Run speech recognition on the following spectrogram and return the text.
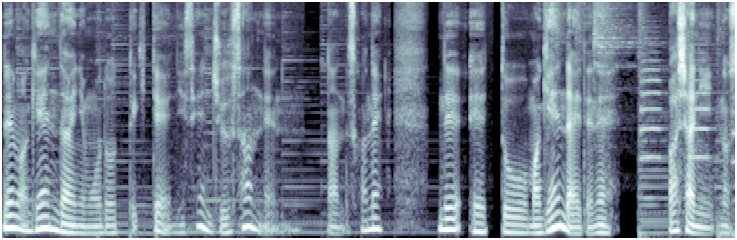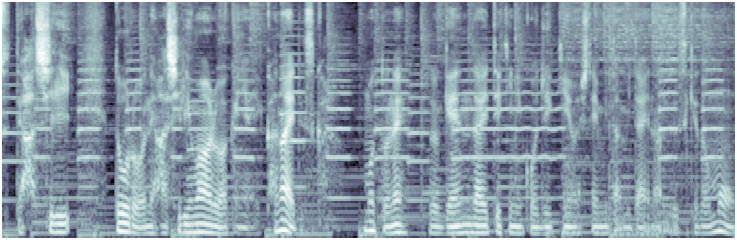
でまあ現代に戻ってきて2013年なんですかね。でえっとまあ現代でね馬車に乗せて走り道路をね走り回るわけにはいかないですから。もっとね現代的にこう実験をしてみたみたいなんですけども。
